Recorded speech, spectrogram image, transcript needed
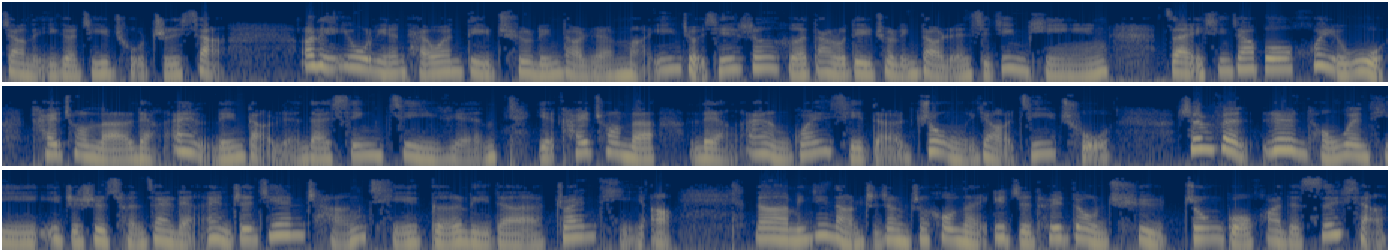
这样的一个基础之下。二零一五年，台湾地区领导人马英九先生和大陆地区领导人习近平在新加坡会晤，开创了两岸领导人的新纪元，也开创了两岸关系的重要基础。身份认同问题一直是存在两岸之间长期隔离的专题啊。那民进党执政之后呢，一直推动去中国化的思想，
